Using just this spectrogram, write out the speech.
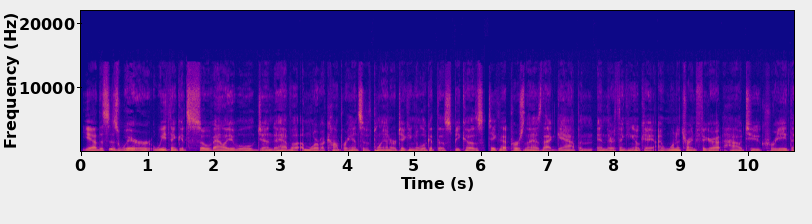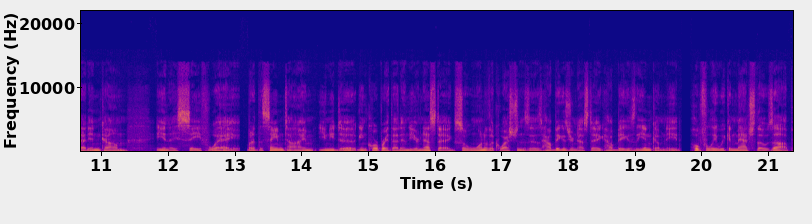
Yeah, this is where we think it's so valuable, Jen, to have a, a, more of a comprehensive plan or taking a look at this because take that person that has that gap and, and they're thinking, okay, I want to try and figure out how to create that income in a safe way. But at the same time, you need to incorporate that into your nest egg. So one of the questions is how big is your nest egg? How big is the income need? Hopefully, we can match those up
